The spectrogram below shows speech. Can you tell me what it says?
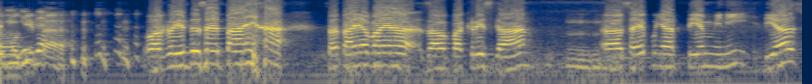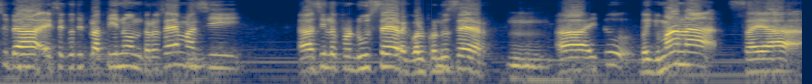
ketemu juga. kita. waktu itu saya tanya saya tanya Pak ya sama Pak Kris kan Hmm. Eh, saya punya tim ini dia sudah eksekutif platinum terus saya masih eh, silver producer gold producer. Hmm. Eh, itu bagaimana? Saya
